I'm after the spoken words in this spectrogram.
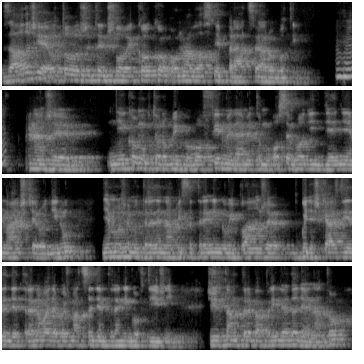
Záleží aj od toho, že ten človek, koľko on má vlastne práce a roboty. Uh-huh. Znamená, že niekomu, kto robí vo firme, dajme tomu 8 hodín denne, má ešte rodinu, nemôže mu tréner napísať tréningový plán, že budeš každý jeden deň trénovať a budeš mať 7 tréningov v týždni. Čiže tam treba prihľadať aj na to,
